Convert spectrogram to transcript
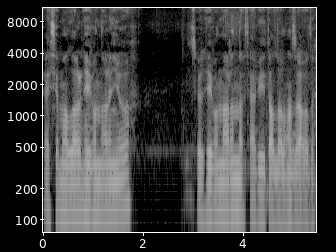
Təkcə malların, heyvanların yox, çöl heyvanların da təbii daldalanacağıdır.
